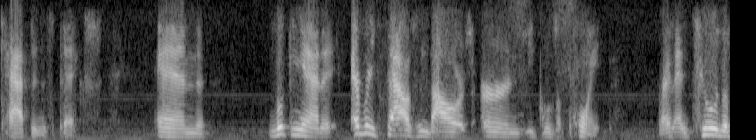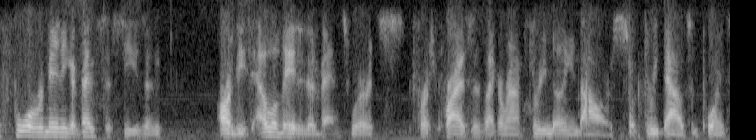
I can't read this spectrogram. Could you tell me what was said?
captain's picks. And looking at it, every thousand dollars earned equals a point, right? And two of the four remaining events this season are these elevated events where it's first prize is like around three million dollars, so three thousand points.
